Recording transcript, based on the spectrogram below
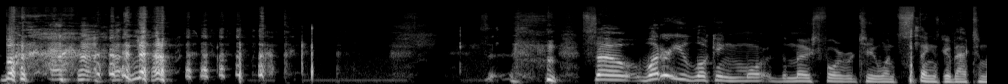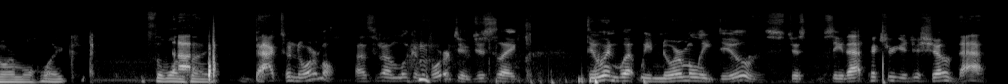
But no. so, what are you looking more the most forward to once things go back to normal? Like, it's the one Uh, thing. back to normal that's what i'm looking forward to just like doing what we normally do is just see that picture you just showed that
